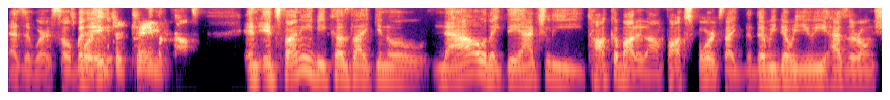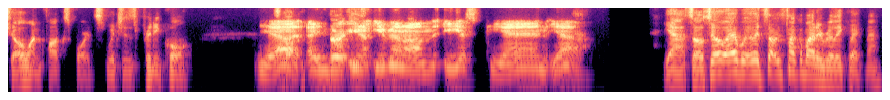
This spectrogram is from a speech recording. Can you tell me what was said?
as it were. So, sports but it, entertainment. And it's funny because, like you know, now like they actually talk about it on Fox Sports. Like the WWE has their own show on Fox Sports, which is pretty cool. Yeah, so, and they're you know even on ESPN. Yeah. yeah yeah. So so uh, let's let's talk about it really quick, man.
